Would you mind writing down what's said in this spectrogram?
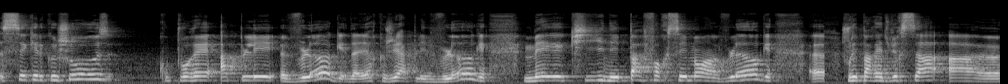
c'est quelque chose qu'on pourrait appeler vlog, d'ailleurs que j'ai appelé vlog, mais qui n'est pas forcément un vlog. Euh, je voulais pas réduire ça à... euh,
